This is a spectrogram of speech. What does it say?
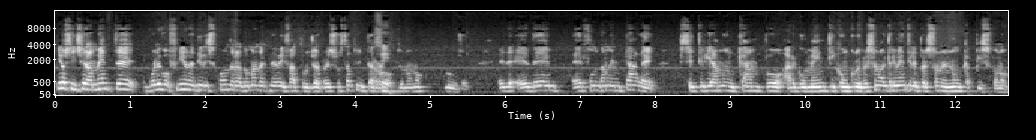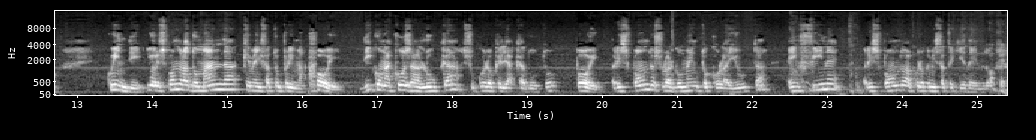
io, sinceramente volevo finire di rispondere alla domanda che mi avevi fatto Giorgio, perché sono stato interrotto, sì. non ho concluso. Ed, ed è, è, fondamentale se tiriamo in campo argomenti conclusi, perché sennò altrimenti le persone non capiscono. Quindi io rispondo alla domanda che mi hai fatto prima, poi dico una cosa a Luca su quello che gli è accaduto, poi rispondo sull'argomento con l'aiuta e infine rispondo a quello che mi state chiedendo. Okay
